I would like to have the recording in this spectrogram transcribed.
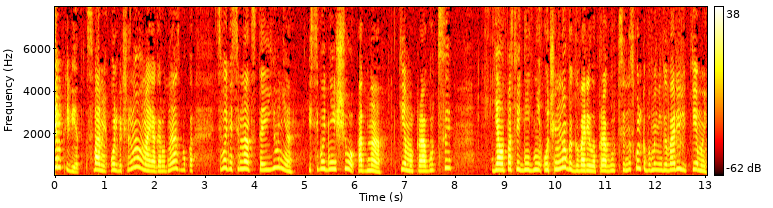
Всем привет! С вами Ольга Чернова, моя огородная азбука. Сегодня 17 июня, и сегодня еще одна тема про огурцы. Я вот последние дни очень много говорила про огурцы, но сколько бы мы ни говорили, темы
